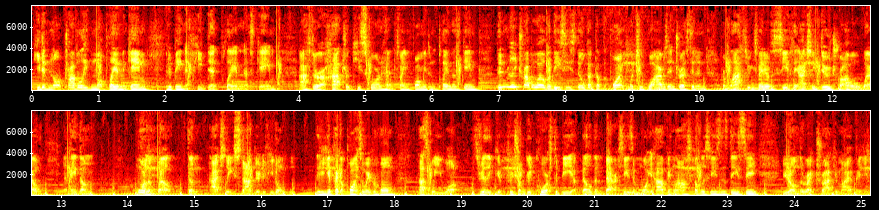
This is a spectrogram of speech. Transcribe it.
He did not travel, he did not play in the game. It would have been if he did play in this game. After a hat trick he scored and hit in fine form, he didn't play in this game. Didn't really travel well, but DC still picked up the point, which is what I was interested in from last week's video to see if they actually do travel well. And they done more than well, done actually standard if you don't if you can pick up points away from home, that's what you want. It's really good, push on good course to be a building better season what you have in the last couple of seasons, DC. You're on the right track, in my opinion.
